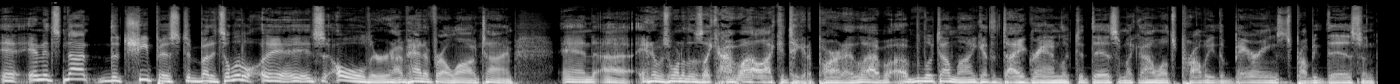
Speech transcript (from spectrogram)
and it's not the cheapest, but it's a little, it's older. I've had it for a long time. And, uh, and it was one of those like, oh, well, I could take it apart. I, I looked online, got the diagram, looked at this. I'm like, oh, well, it's probably the bearings. It's probably this. And,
